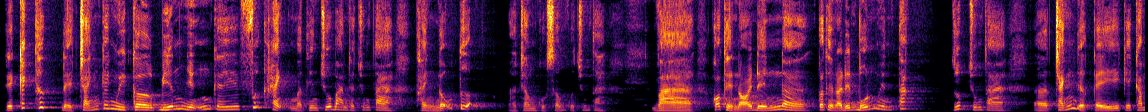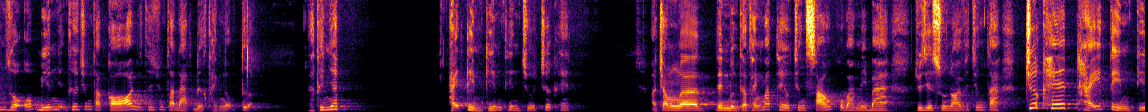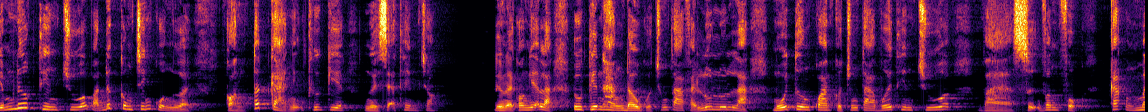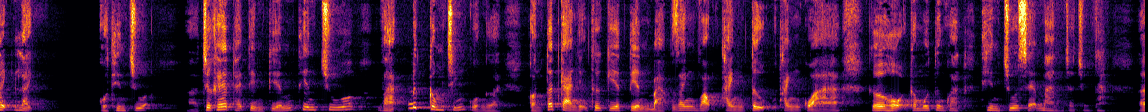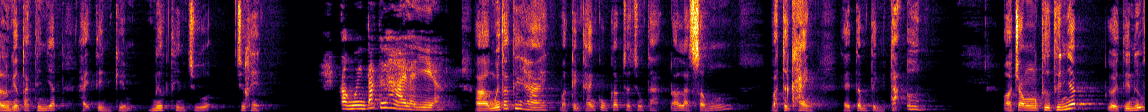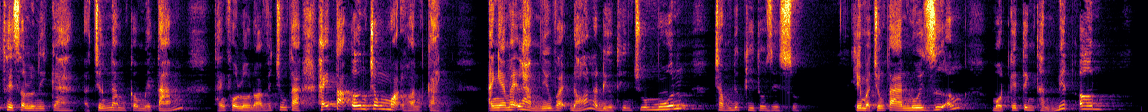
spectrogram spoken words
cái cách thức để tránh cái nguy cơ biến những cái phước hạnh mà Thiên Chúa ban cho chúng ta thành ngẫu tượng ở trong cuộc sống của chúng ta. Và có thể nói đến ờ, có thể nói đến bốn nguyên tắc giúp chúng ta uh, tránh được cái cái cám dỗ biến những thứ chúng ta có những thứ chúng ta đạt được thành ngẫu tượng. Thứ nhất, hãy tìm kiếm Thiên Chúa trước hết. Ở trong uh, tin mừng theo Thánh Mắt theo chương 6 câu 33, Chúa Giêsu nói với chúng ta, trước hết hãy tìm kiếm nước Thiên Chúa và đức công chính của người, còn tất cả những thứ kia người sẽ thêm cho. Điều này có nghĩa là ưu tiên hàng đầu của chúng ta phải luôn luôn là mối tương quan của chúng ta với Thiên Chúa và sự vâng phục các mệnh lệnh của Thiên Chúa. À, trước hết hãy tìm kiếm thiên chúa và đức công chính của người. Còn tất cả những thứ kia tiền bạc danh vọng thành tựu thành quả cơ hội các mối tương quan thiên chúa sẽ ban cho chúng ta. Đó là nguyên tắc thứ nhất hãy tìm kiếm nước thiên chúa trước hết. Còn nguyên tắc thứ hai là gì ạ? À, nguyên tắc thứ hai mà kinh thánh cung cấp cho chúng ta đó là sống và thực hành cái tâm tình tạ ơn ở trong thư thứ nhất gửi tín hữu Thessalonica ở chương 5 câu 18 Thánh Phaolô nói với chúng ta hãy tạ ơn trong mọi hoàn cảnh. Anh em hãy làm như vậy, đó là điều Thiên Chúa muốn trong Đức Kitô Giêsu. Khi mà chúng ta nuôi dưỡng một cái tinh thần biết ơn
